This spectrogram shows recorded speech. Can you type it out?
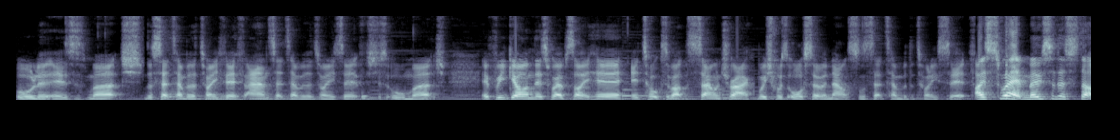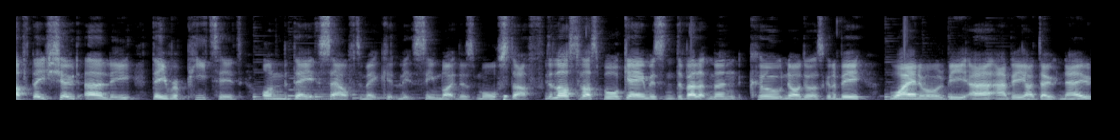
All it is is merch. The September the 25th and September the 26th. It's just all merch. If we go on this website here, it talks about the soundtrack, which was also announced on September the 26th. I swear, most of the stuff they showed early, they repeated on the day itself to make it seem like there's more stuff. The Last of Us board game is in development. Cool. No idea what it's going to be. Why anyone would be uh, Abby, I don't know.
